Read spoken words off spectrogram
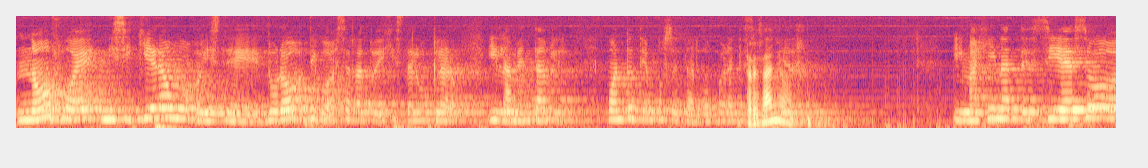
no fue ni siquiera un, este, duró, digo, hace rato dijiste algo claro y lamentable. ¿Cuánto tiempo se tardó para que Tres años. Imagínate, si eso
